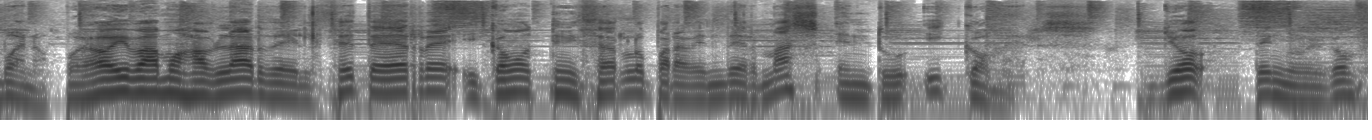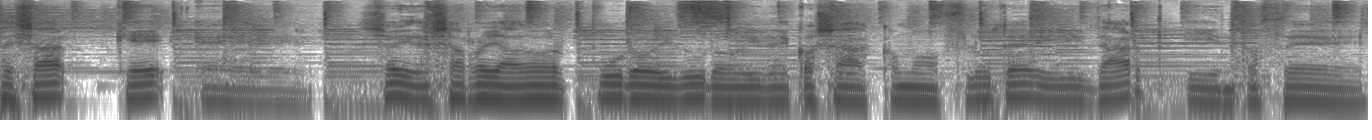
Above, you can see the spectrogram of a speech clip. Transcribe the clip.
Bueno, pues hoy vamos a hablar del CTR y cómo optimizarlo para vender más en tu e-commerce. Yo tengo que confesar que eh, soy desarrollador puro y duro y de cosas como Flutter y Dart y entonces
